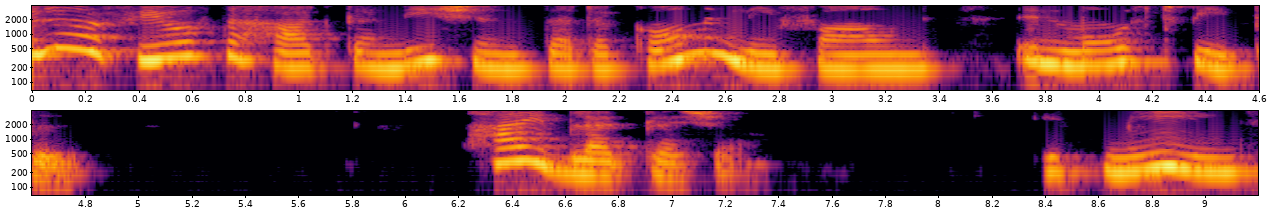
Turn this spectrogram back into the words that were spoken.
Below are a few of the heart conditions that are commonly found in most people. High blood pressure. It means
